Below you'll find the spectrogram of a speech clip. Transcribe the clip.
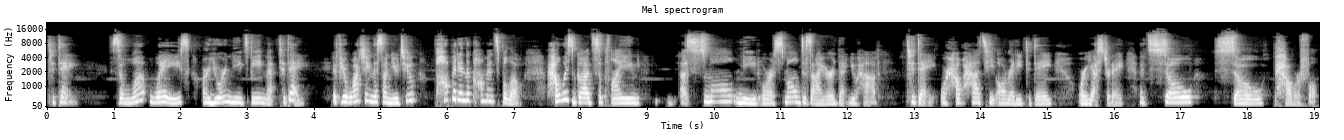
today. So, what ways are your needs being met today? If you're watching this on YouTube, pop it in the comments below. How is God supplying a small need or a small desire that you have today? Or how has He already today or yesterday? It's so, so powerful.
